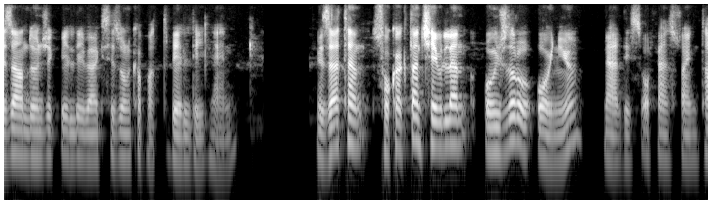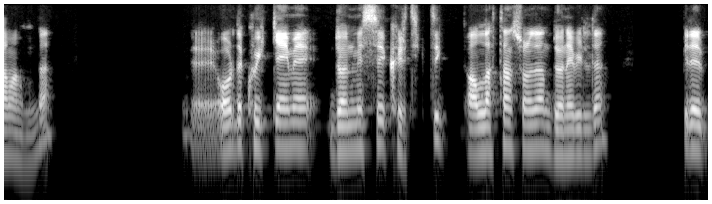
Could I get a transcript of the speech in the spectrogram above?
zaman dönecek belli değil. Belki sezonu kapattı belli değil yani. Ve zaten sokaktan çevrilen oyuncular oynuyor. Neredeyse offensive line tamamında. Ee, orada quick game'e dönmesi kritikti. Allah'tan sonradan dönebildi. Bir de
